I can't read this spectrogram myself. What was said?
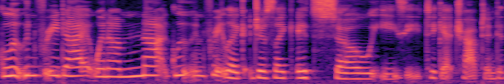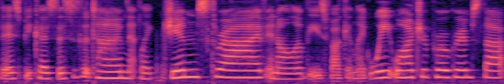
gluten free diet when I'm not gluten free. Like, just like it's so easy to get trapped into this because this is the time that like gyms thrive and all of these fucking like Weight Watcher programs th-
